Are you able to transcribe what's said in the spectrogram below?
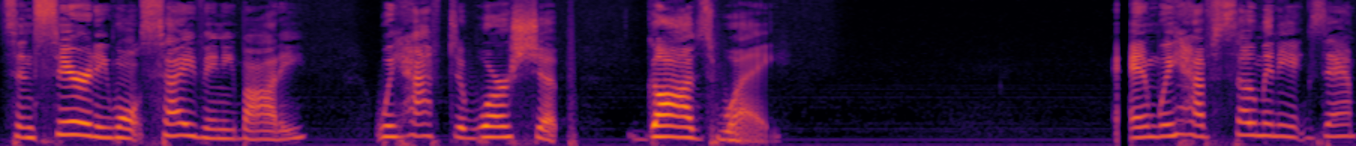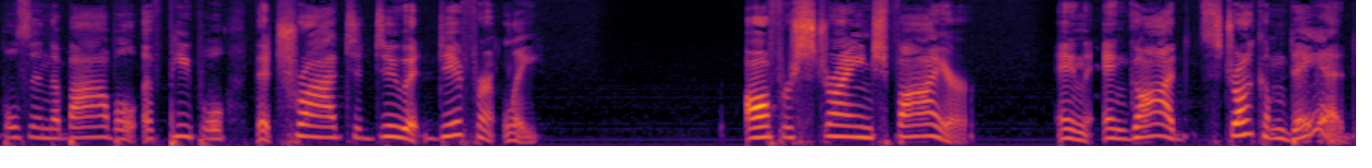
Sincerity won't save anybody. We have to worship God's way. And we have so many examples in the Bible of people that tried to do it differently, offer strange fire, and, and God struck them dead.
